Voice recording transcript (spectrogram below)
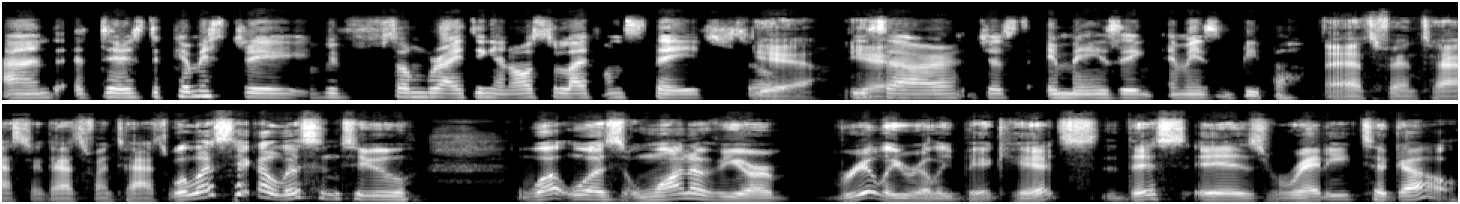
And there's the chemistry with songwriting and also live on stage. So yeah, these yeah. are just amazing, amazing people. That's fantastic. That's fantastic. Well, let's take a listen to what was one of your really, really big hits. This is Ready to Go.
